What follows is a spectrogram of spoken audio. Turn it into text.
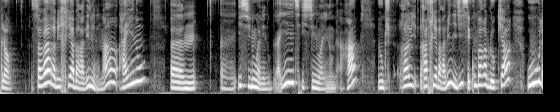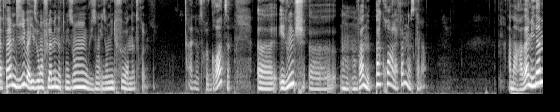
Alors, ça va, Rabbi Chia Baravin, Lema, Haïnu, euh, baït, ici nous allez nous mehara. Donc, Rafria Barabin, il dit c'est comparable au cas où la femme dit bah, ils ont enflammé notre maison, ou ils ont, mis le feu à notre, à grotte. et donc, on, on, va ne pas croire la femme dans ce cas-là. Amarava Midame,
